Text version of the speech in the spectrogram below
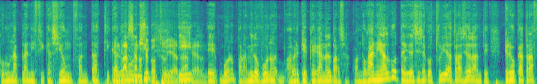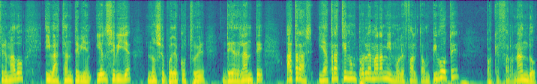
con una planificación fantástica. El Barça no se construye de atrás hacia adelante. Eh, bueno, para mí los buenos, a ver qué, gana el Barça. Cuando gane algo, te diré si se construye de atrás hacia adelante. Creo que atrás ha firmado y bastante bien. Y el Sevilla no se puede construir de adelante atrás. Y atrás tiene un problema ahora mismo, le falta un pivote, porque Fernando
